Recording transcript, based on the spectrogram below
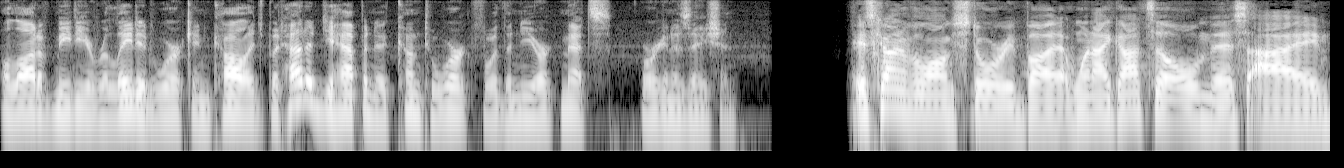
a lot of media related work in college. But how did you happen to come to work for the New York Mets organization? It's kind of a long story, but when I got to Ole Miss, I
